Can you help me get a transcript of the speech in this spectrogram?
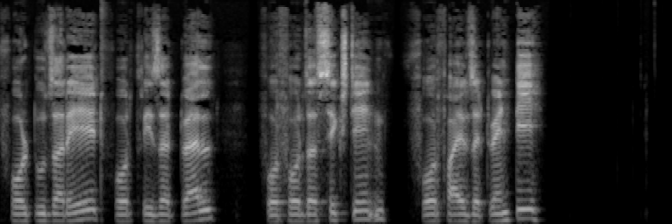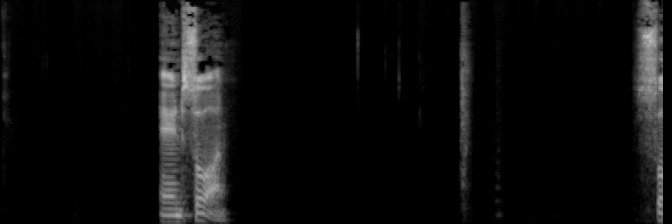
फोर टू जर एट फोर थ्री जर ट्वेल्व फोर फोर जर सिक्सटीन फोर फाइव जर twenty and so on so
